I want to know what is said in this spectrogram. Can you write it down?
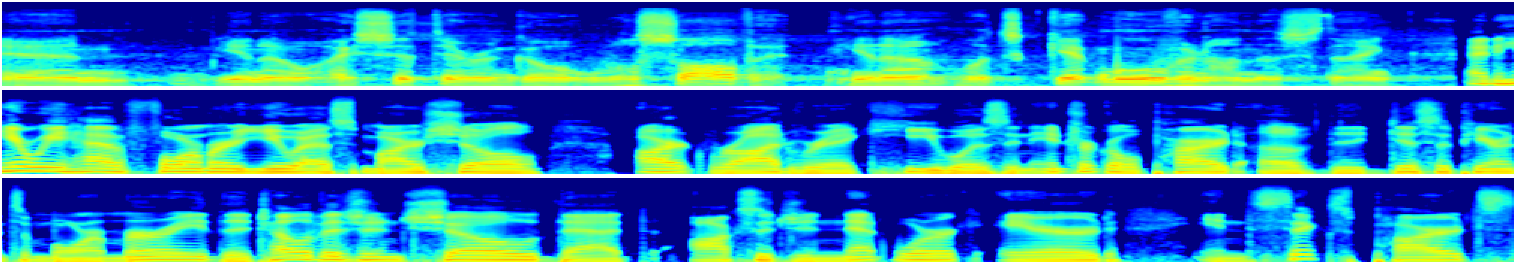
And, you know, I sit there and go, we'll solve it, you know, let's get moving on this thing. And here we have former U.S. Marshal Art Roderick. He was an integral part of the disappearance of Maura Murray, the television show that Oxygen Network aired in six parts.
